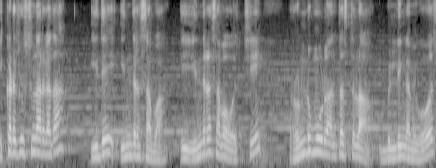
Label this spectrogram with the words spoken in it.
ఇక్కడ చూస్తున్నారు కదా ఇదే ఇంద్రసభ. ఈ ఇంద్రసభ వచ్చి రెండు మూడు అంతస్తుల బిల్డింగ్ అమిగోస్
